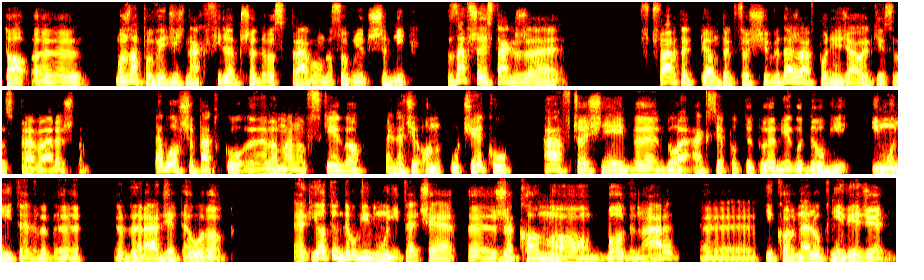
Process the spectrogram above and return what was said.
to e, można powiedzieć na chwilę przed rozprawą, dosłownie trzy dni, zawsze jest tak, że w czwartek, piątek coś się wydarza, a w poniedziałek jest rozprawa aresztowa. Tak było w przypadku e, Romanowskiego. Pamiętacie, on uciekł, a wcześniej e, była akcja pod tytułem jego drugi immunitet w, e, w Radzie Europy. I o tym drugim immunitecie rzekomo Bodnar i Korneluk nie wiedzieli.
